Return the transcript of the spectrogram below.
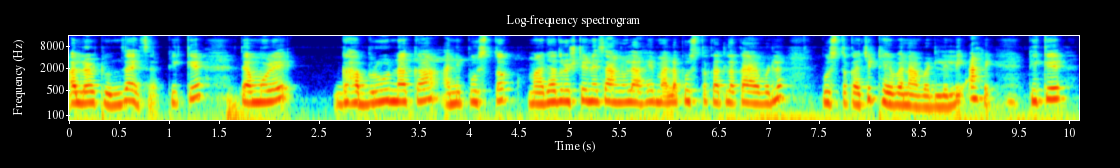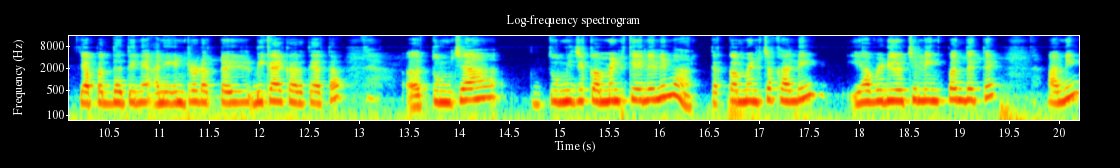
अलर्ट होऊन जायचं. ठीक आहे? त्यामुळे घाबरू नका. आणि पुस्तक माझ्या दृष्टीने चांगलं आहे. मला पुस्तकातलं काय आवडलं पुस्तकाची ठेवण आवडलेली आहे. ठीक आहे? या पद्धतीने आणि इंट्रोडक्टरी मी काय करते आता? तुमच्या तुम्ही जी कमेंट केलेली ना त्या कमेंटच्या खाली ह्या व्हिडिओची लिंक पण देते आणि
